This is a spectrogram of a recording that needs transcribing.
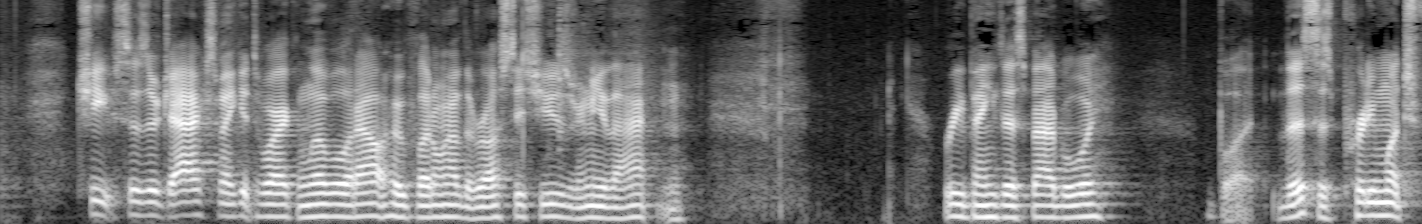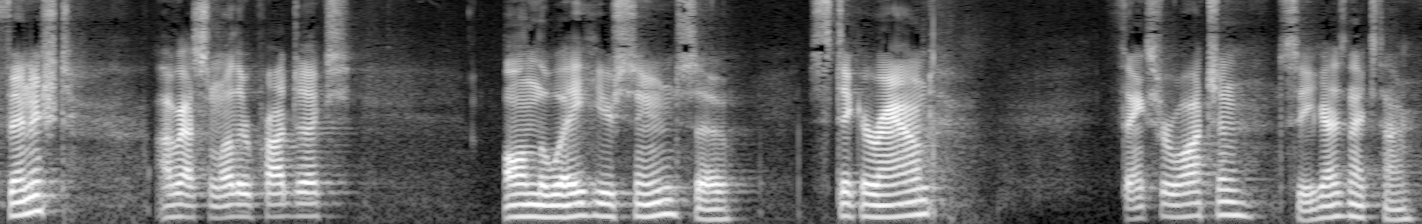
cheap scissor jacks, make it to where I can level it out. Hopefully I don't have the rust issues or any of that. And repaint this bad boy. But this is pretty much finished. I've got some other projects on the way here soon, so stick around. Thanks for watching. See you guys next time.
